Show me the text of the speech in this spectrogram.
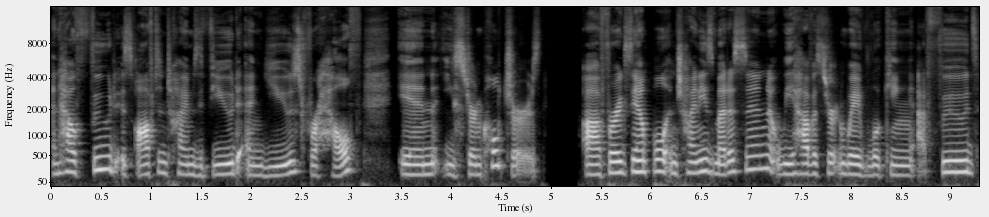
and how food is oftentimes viewed and used for health in Eastern cultures. Uh, for example, in Chinese medicine, we have a certain way of looking at foods,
